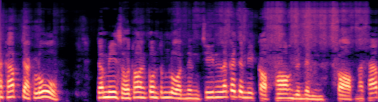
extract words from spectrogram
นะครับ จากรูป จะมีโสธรกรมตำรวจหนึ่งชิ้น แล้วก็จะมีกรอบทองอยู่หนึ่งกรอบนะครับ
